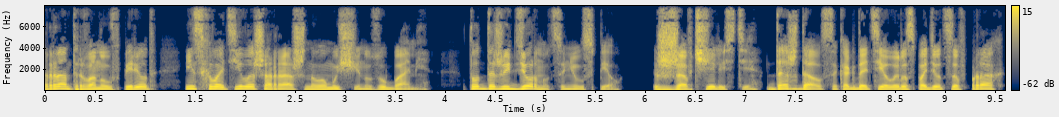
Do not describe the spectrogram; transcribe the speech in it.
Рант рванул вперед и схватил ошарашенного мужчину зубами. Тот даже дернуться не успел. Сжав челюсти, дождался, когда тело распадется в прах,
